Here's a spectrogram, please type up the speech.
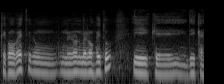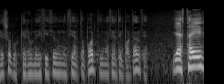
que como ves tiene un, una enorme longitud y que indica eso, pues que era un edificio de un cierto porte, de una cierta importancia. Ya estáis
